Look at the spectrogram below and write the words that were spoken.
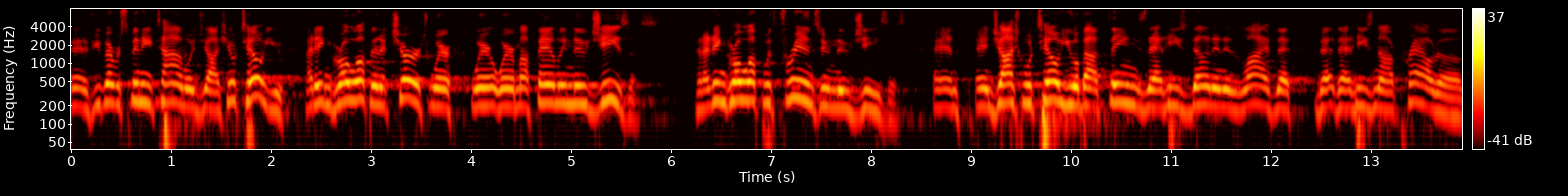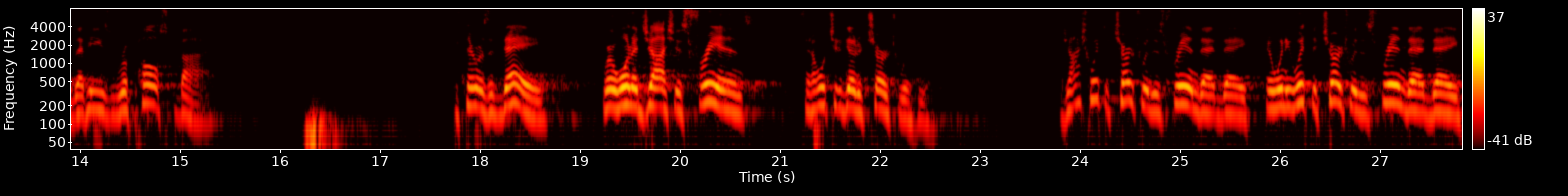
eh, if you've ever spent any time with Josh, he'll tell you, I didn't grow up in a church where, where, where my family knew Jesus. And I didn't grow up with friends who knew Jesus. And, and Josh will tell you about things that he's done in his life that, that, that he's not proud of, that he's repulsed by. But there was a day where one of Josh's friends said, I want you to go to church with me. Josh went to church with his friend that day, and when he went to church with his friend that day,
